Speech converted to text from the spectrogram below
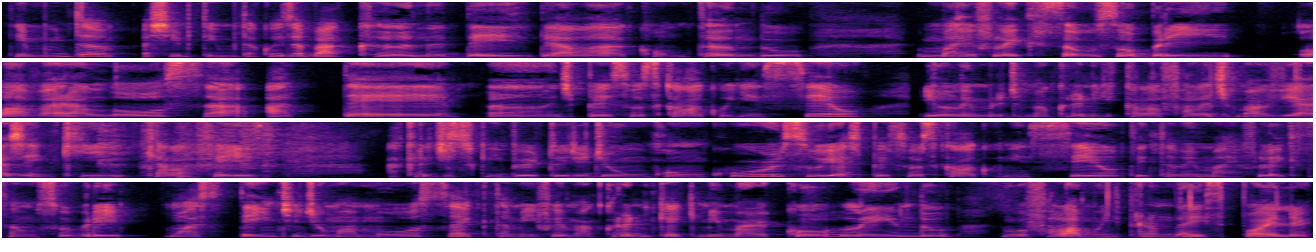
Tem muita, achei tem muita coisa bacana, desde ela contando uma reflexão sobre lavar a louça até uh, de pessoas que ela conheceu. E eu lembro de uma crônica que ela fala de uma viagem que, que ela fez acredito que em virtude de um concurso e as pessoas que ela conheceu. Tem também uma reflexão sobre um acidente de uma moça, que também foi uma crônica que me marcou lendo. Não vou falar muito para não dar spoiler,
